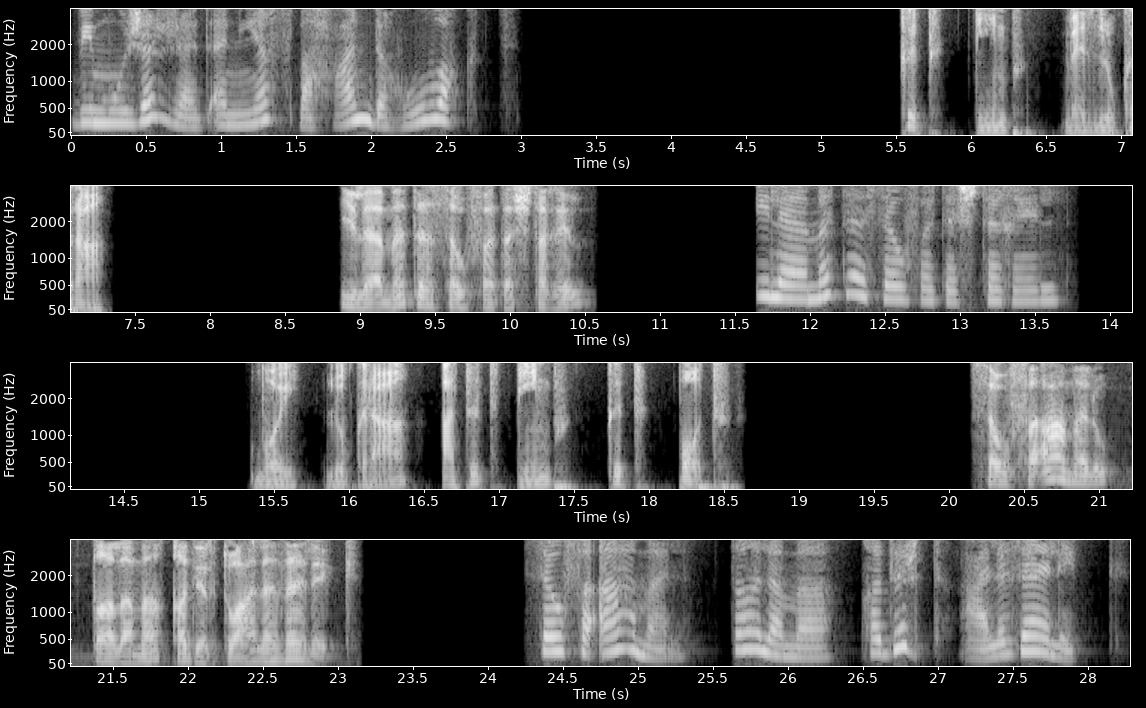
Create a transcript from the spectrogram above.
بمجرد أن يصبح عنده وقت Cât timp veți lucra? إلى متى سوف تشتغل؟ إلى متى سوف تشتغل؟ Voi lucra atât timp cât pot. سوف أعمل طالما قدرت على ذلك سوف أعمل طالما قدرت على ذلك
